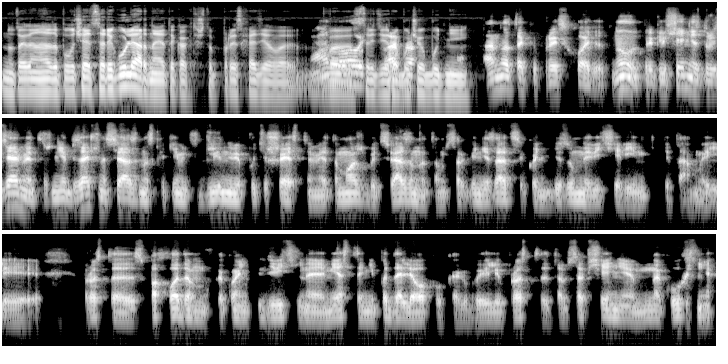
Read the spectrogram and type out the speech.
Ну, тогда надо, получается, регулярно это как-то, чтобы происходило оно, в, среди оно, рабочих будней. Оно так и происходит. Ну, приключения с друзьями, это же не обязательно связано с какими-то длинными путешествиями. Это может быть связано там с организацией какой-нибудь безумной вечеринки там или просто с походом в какое-нибудь удивительное место неподалеку, как бы, или просто там с общением на кухне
